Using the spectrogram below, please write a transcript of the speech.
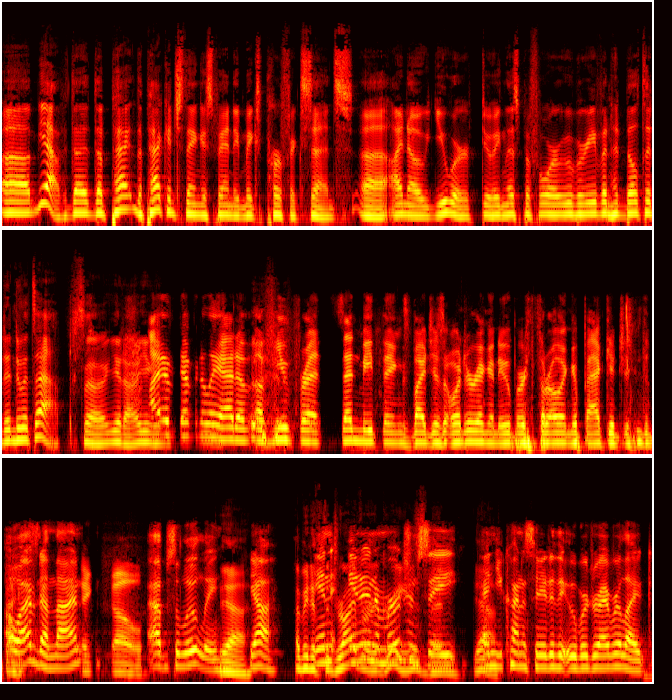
Uh, yeah, the the pa- the package thing expanding makes perfect sense. Uh, I know you were doing this before Uber even had built it into its app, so you know. You, I have definitely had a, a few friends send me things by just ordering an Uber, throwing a package in the Oh, I've done that. They go. Absolutely. Yeah. Yeah. I mean, if in, the driver in an agrees, emergency, then, yeah. and you kind of say to the Uber driver, like,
